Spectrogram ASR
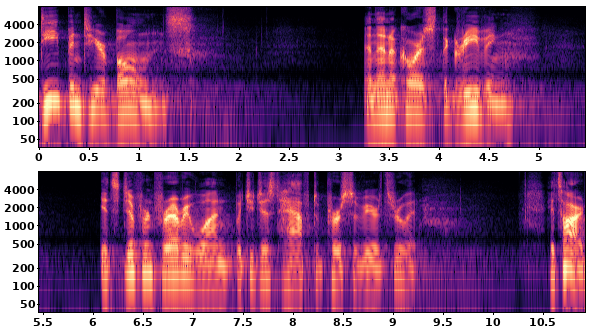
deep into your bones. And then, of course, the grieving. It's different for everyone, but you just have to persevere through it. It's hard.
